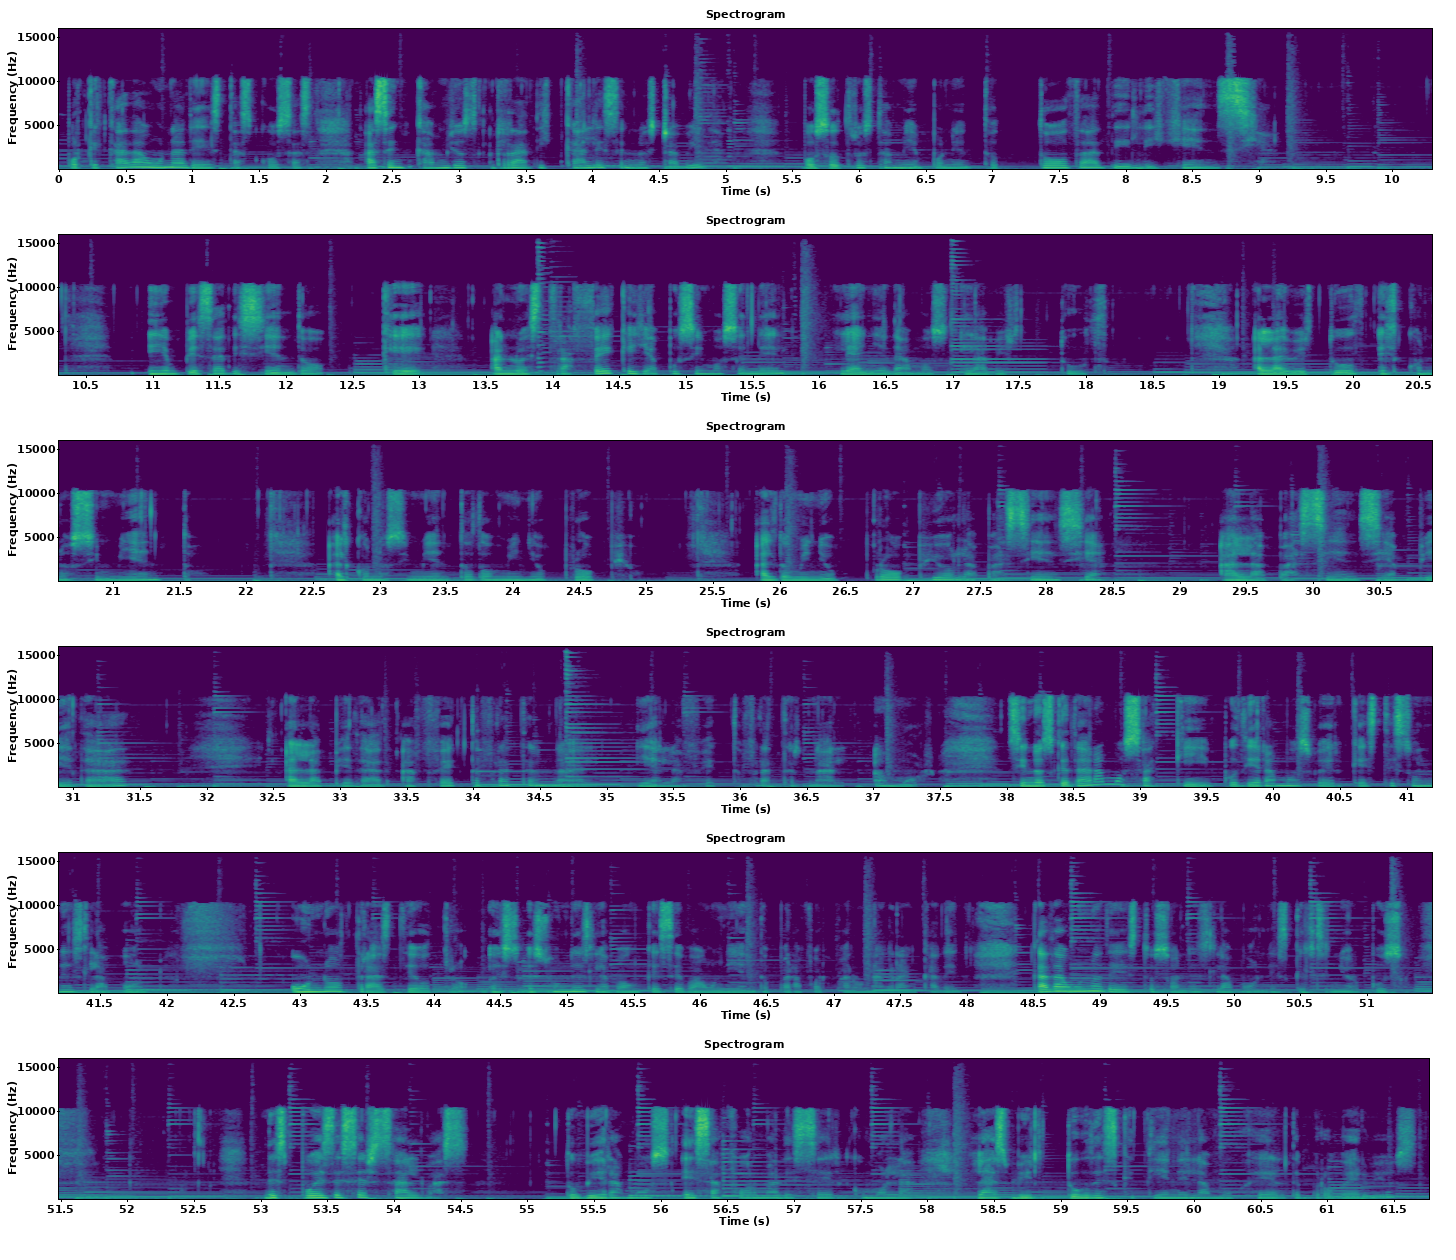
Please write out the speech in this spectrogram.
Porque cada una de estas cosas hacen cambios radicales en nuestra vida. Vosotros también poniendo toda diligencia. Y empieza diciendo que a nuestra fe que ya pusimos en Él le añadamos la virtud. A la virtud el conocimiento, al conocimiento dominio propio, al dominio propio la paciencia, a la paciencia piedad, a la piedad afecto fraternal. Y al afecto fraternal amor. Si nos quedáramos aquí, pudiéramos ver que este es un eslabón uno tras de otro. Es, un eslabón que se va uniendo para formar una gran cadena. Cada uno de estos son eslabones que el Señor puso. Después de ser salvas, tuviéramos esa forma de ser como la, las virtudes que tiene la mujer de Proverbios.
